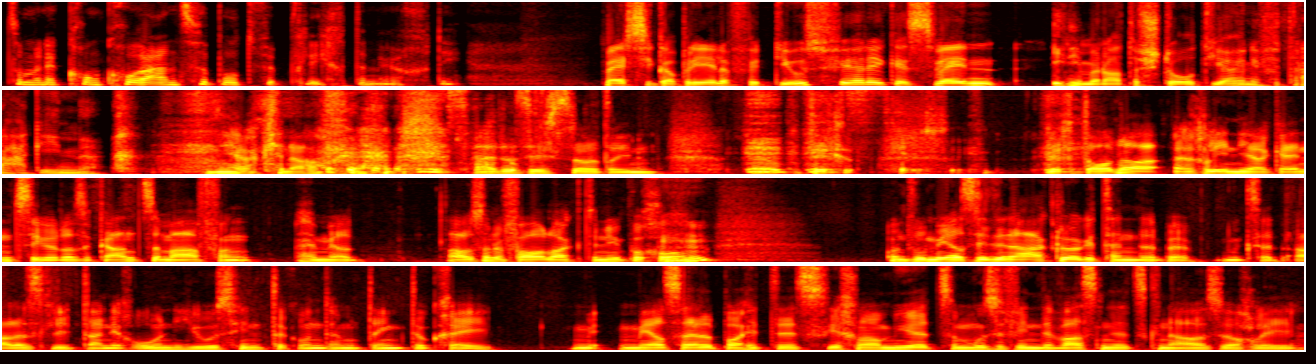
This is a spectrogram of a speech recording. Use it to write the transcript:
zu einem Konkurrenzverbot verpflichten möchte. Merci, Gabriele, für die Ausführungen. Sven, ich nehme an, da steht ja in einem Vertrag drin. ja, genau. ja, das ist so drin. Vielleicht, vielleicht hier noch eine kleine Ergänzung. Also ganz am Anfang haben wir auch so eine Vorlage dann bekommen. Mhm. Und wo wir sie dann angeschaut haben, eben, wie gesagt, alles Leute eigentlich ohne Use-Hintergrund, haben wir gedacht, okay, wir selber hätten jetzt sicher noch Mühe, um herauszufinden, was denn jetzt genau so ein bisschen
